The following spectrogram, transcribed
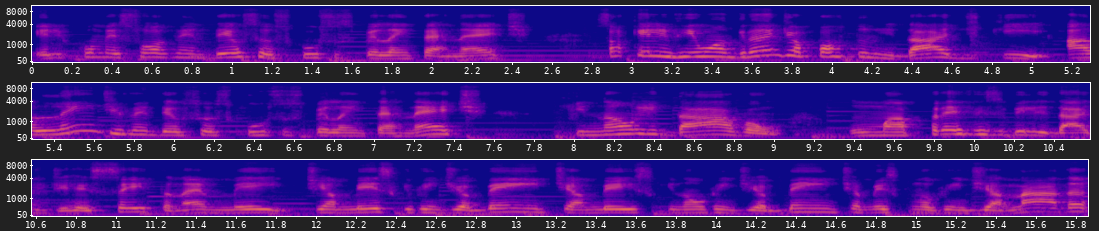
Ele começou a vender os seus cursos pela internet. Só que ele viu uma grande oportunidade que, além de vender os seus cursos pela internet, que não lhe davam uma previsibilidade de receita, né? Mei, tinha mês que vendia bem, tinha mês que não vendia bem, tinha mês que não vendia nada.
